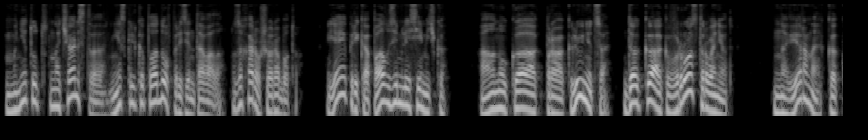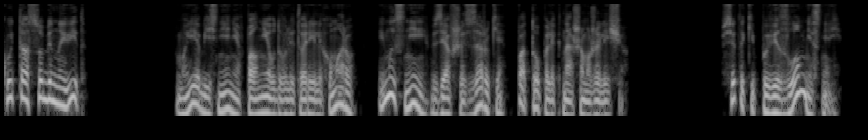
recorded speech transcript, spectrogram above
Мне тут начальство несколько плодов презентовало за хорошую работу. Я и прикопал в земле семечко. А оно как проклюнется, да как в рост рванет. Наверное, какой-то особенный вид. Мои объяснения вполне удовлетворили Хумару, и мы с ней, взявшись за руки, потопали к нашему жилищу. Все-таки повезло мне с ней.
